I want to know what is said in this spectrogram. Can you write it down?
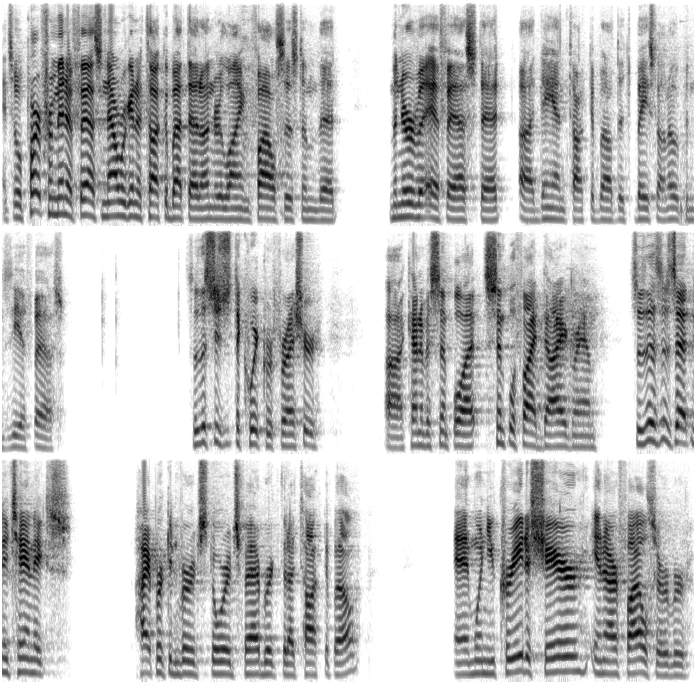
And so apart from NFS, now we're going to talk about that underlying file system that Minerva FS that uh, Dan talked about that's based on OpenZFS. So this is just a quick refresher, uh, kind of a simple, simplified diagram. So this is that Nutanix hyperconverged storage fabric that I talked about. And when you create a share in our file server,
